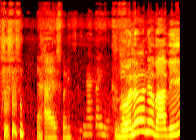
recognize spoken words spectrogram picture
હાય સોરી ના બોલો ને ભાભી.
